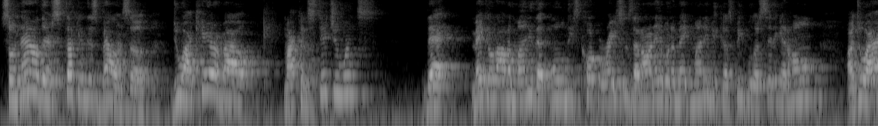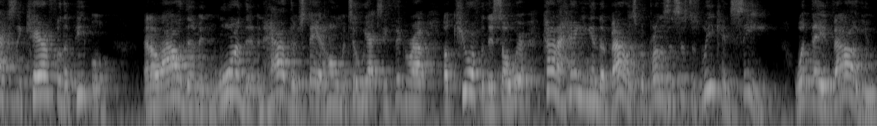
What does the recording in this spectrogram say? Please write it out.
So now they're stuck in this balance of do I care about my constituents that make a lot of money, that own these corporations that aren't able to make money because people are sitting at home? Or do I actually care for the people and allow them and warn them and have them stay at home until we actually figure out a cure for this? So we're kind of hanging in the balance, but brothers and sisters, we can see what they value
